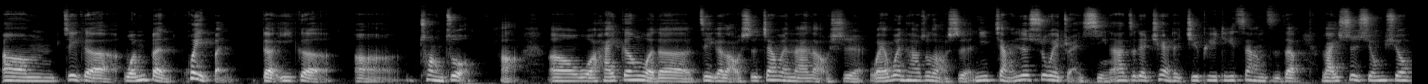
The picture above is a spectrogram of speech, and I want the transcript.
嗯，这个文本绘本的一个呃创作。啊，呃，我还跟我的这个老师张文南老师，我还问他说：“老师，你讲这数位转型啊，这个 Chat GPT 这样子的来势汹汹，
